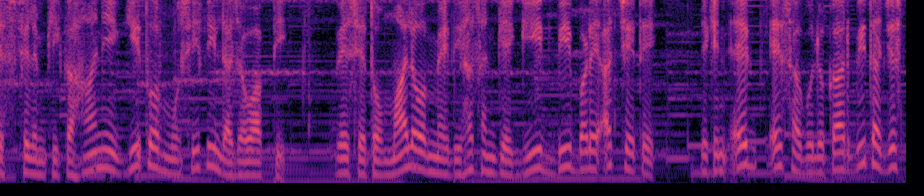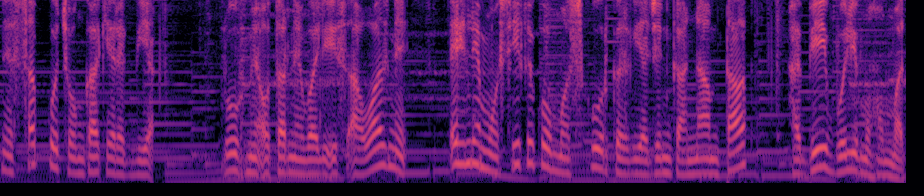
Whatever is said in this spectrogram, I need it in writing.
इस फ़िल्म की कहानी गीत और मौसीकी लाजवाब थी। वैसे तो माल और मेहदी हसन के गीत भी बड़े अच्छे थे लेकिन एक ऐसा गुलकार भी था जिसने सबको चौंका के रख दिया। रूह में उतरने वाली इस आवाज़ ने अहले मौसीकी को मशहूर कर दिया जिनका नाम था हबीब वली मोहम्मद।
